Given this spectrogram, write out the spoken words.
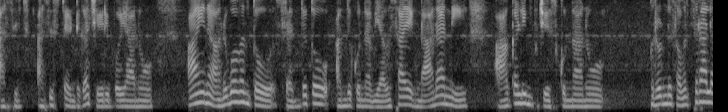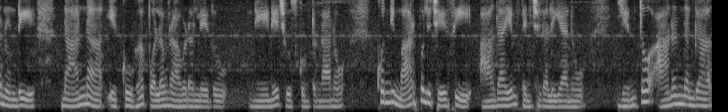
అసిస్ అసిస్టెంట్గా చేరిపోయాను. ఆయన అనుభవంతో శ్రద్ధతో అందుకున్న వ్యవసాయ జ్ఞానాన్ని ఆకళింపు చేసుకున్నాను. రెండు సంవత్సరాల నుండి నాన్న ఎక్కువగా పొలం రావడం లేదు. నేనే చూసుకుంటున్నాను. కొన్ని మార్పులు చేసి ఆదాయం పెంచగలిగాను. ఎంతో ఆనందంగా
